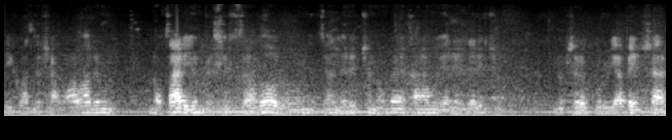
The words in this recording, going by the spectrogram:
Y cuando se hablaba de un notario, un registrador, un Derecho, no manejara muy bien el derecho. No se le ocurría pensar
